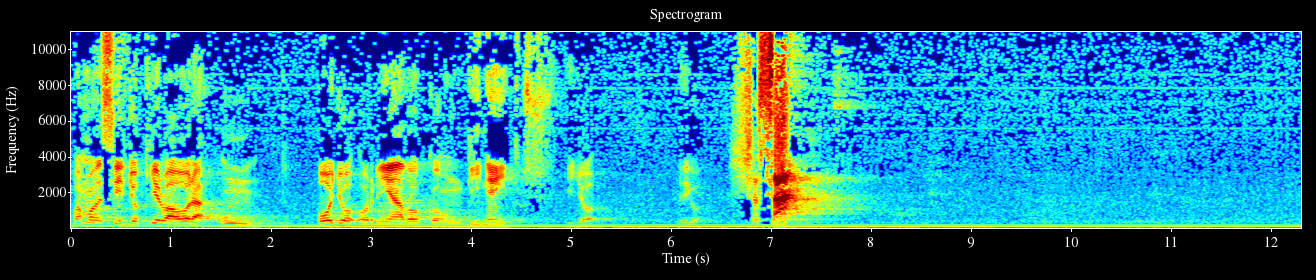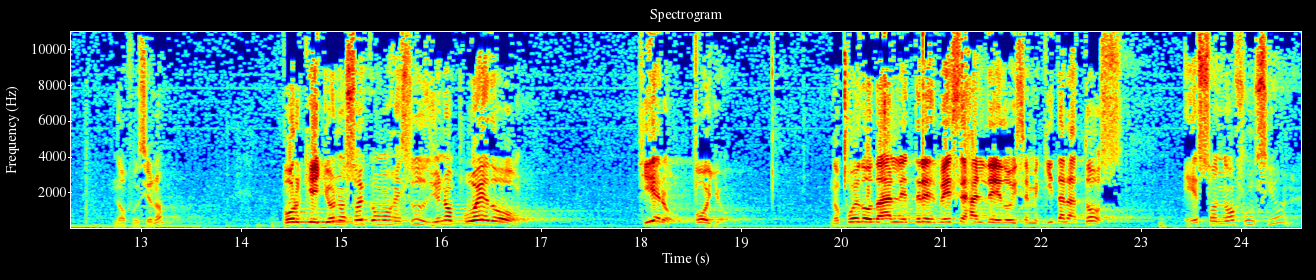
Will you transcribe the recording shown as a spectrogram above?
vamos a decir, yo quiero ahora un pollo horneado con guineitos. Y yo le digo, ¡Shazam! No funcionó. Porque yo no soy como Jesús, yo no puedo, quiero pollo. No puedo darle tres veces al dedo y se me quita la tos. Eso no funciona.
